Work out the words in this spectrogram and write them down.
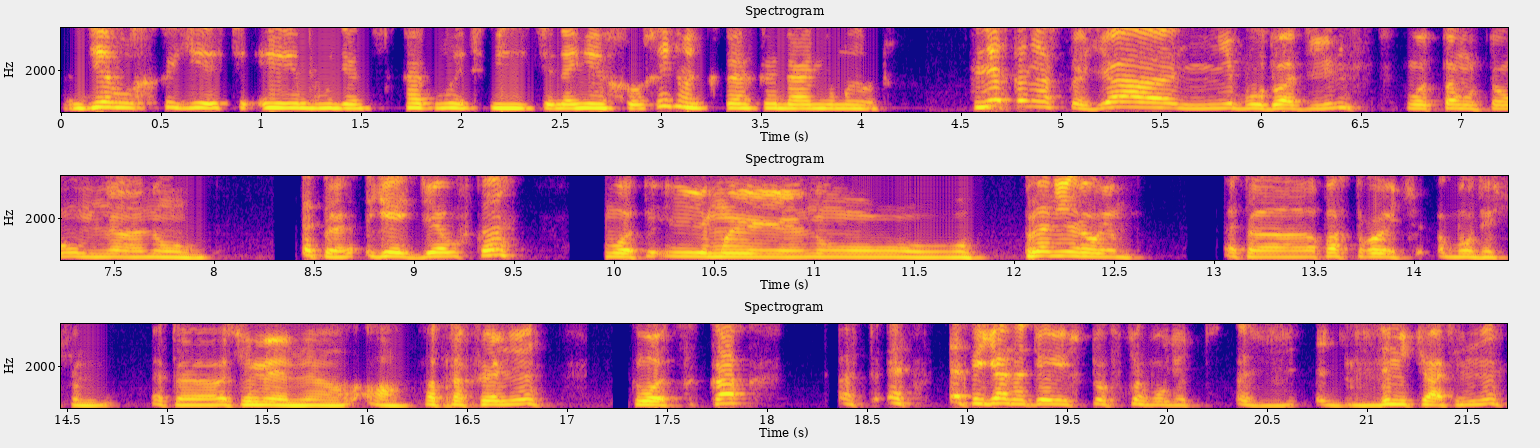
девушка есть и будет, как вы видите, на них жизнь, раз когда они умрут? Нет, конечно, я не буду один, вот потому что у меня, ну, это есть девушка, вот, и мы, ну, планируем это построить в будущем, это семейные а, отношения. Вот, как, это, это я надеюсь, что все будет замечательно.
